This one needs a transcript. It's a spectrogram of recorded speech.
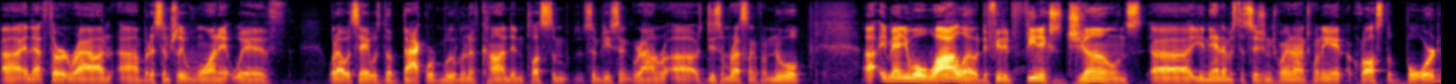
uh, in that third round, uh, but essentially won it with what I would say was the backward movement of Condon plus some, some decent ground, uh, decent wrestling from Newell. Uh, Emmanuel Wallo defeated Phoenix Jones, unanimous decision 29 28 across the board.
